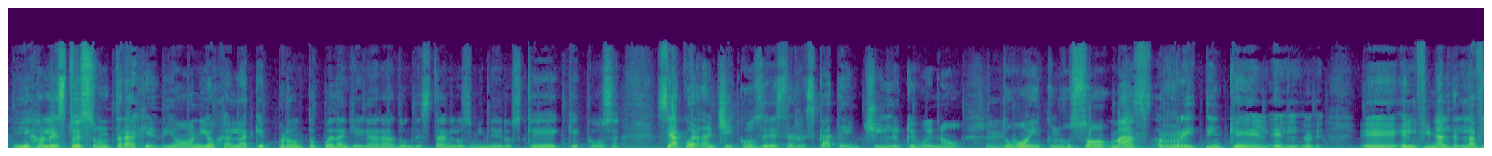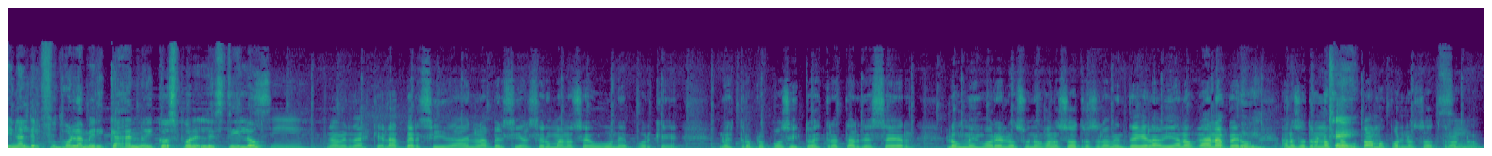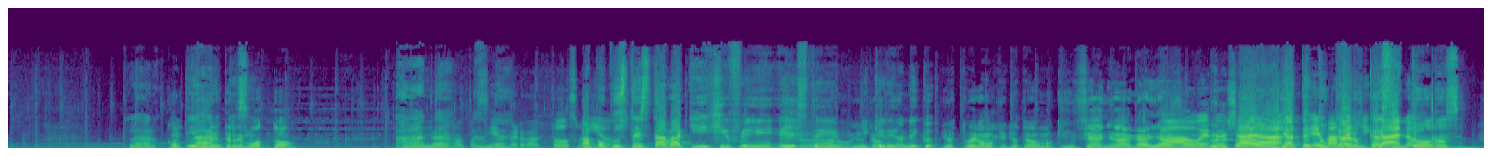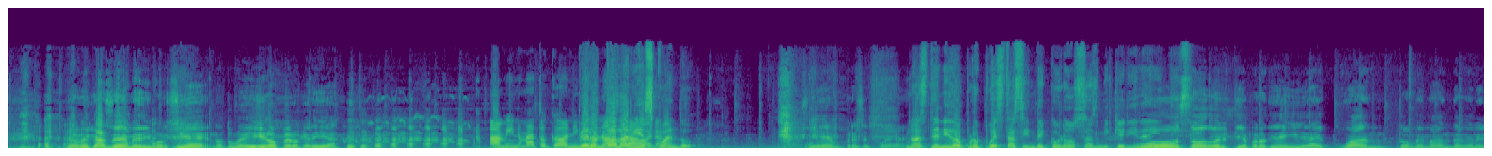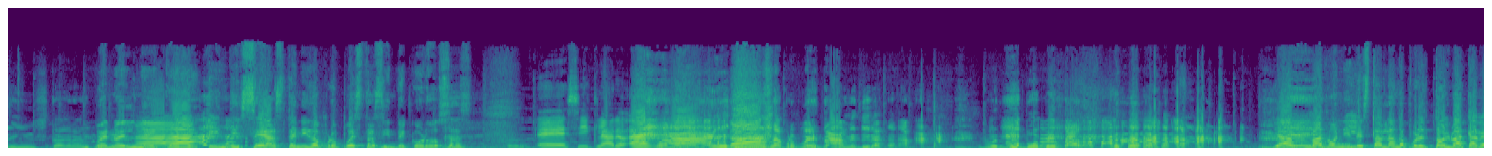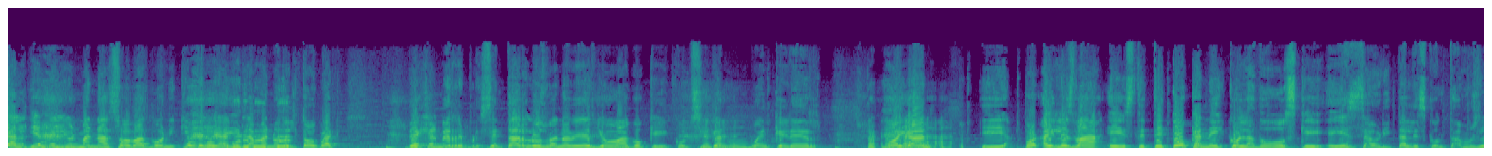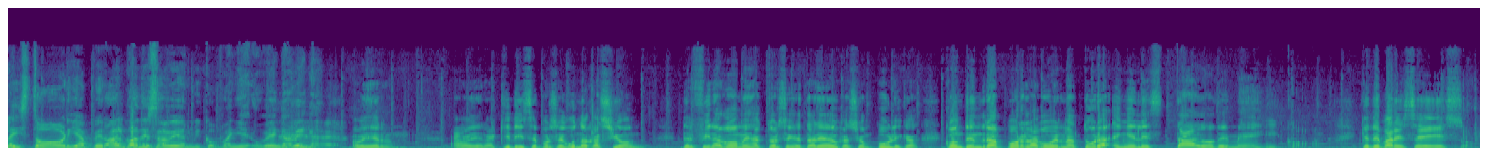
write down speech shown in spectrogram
Híjole, esto es un tragedión y ojalá que pronto puedan llegar a donde están los mineros. Qué, qué cosa. ¿Se acuerdan, chicos, de ese rescate en Chile que, bueno, tuvo incluso más rating que el, eh, el, final de, la final del fútbol americano y cosas por el estilo? Sí. La verdad es que la adversidad, en la adversidad el ser humano se une porque nuestro propósito es tratar de ser los mejores los unos con los otros. Solamente que la vida nos gana, pero a nosotros nos preocupamos por nosotros, ¿no? Claro. Como, en el terremoto. Anda, terremoto, sí, es verdad. Todos unidos. ¿A poco usted estaba aquí, jefe? Este, mi querido Nico. Yo estuve como que yo tengo como 15 años acá ya. Ah, bueno, ya, ya te tocaron casi todos. Yo me casé, me divorcié, no tuve hijos, pero quería. A mí no me ha tocado ninguno Pero todavía es cuando. Siempre se puede. ¿No has tenido propuestas indecorosas, mi querida uh, Todo el tiempo no tienes idea de cuánto me mandan en el Instagram. Bueno, el ah. índice, ¿has tenido propuestas indecorosas? Eh, sí, claro. Ah, ella es la propuesta. Ah, mentira. Ya Bad Bunny le está hablando por el tollback. A ver, alguien dele un manazo a Bad Bunny, quítele ahí la mano del tollback. Déjenme representarlos, van a ver, yo hago que consigan un buen querer. Oigan, y por ahí les va, este, te toca Neiko la 2, que es ahorita les contamos la historia, pero algo ha de saber, mi compañero. Venga, venga. A ver, a ver, aquí dice, por segunda ocasión, Delfina Gómez, actual secretaria de Educación Pública, contendrá por la gobernatura en el Estado de México. ¿Qué te parece eso?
